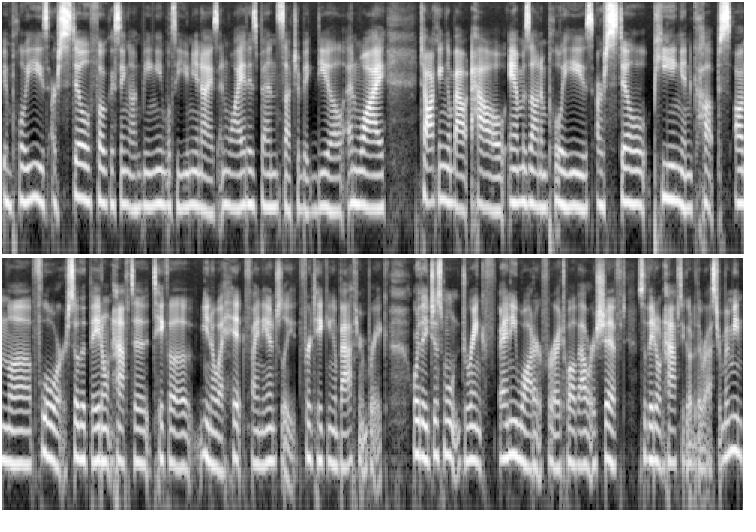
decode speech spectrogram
employees are still focusing on being able to unionize and why it has been such a big deal and why talking about how Amazon employees are still peeing in cups on the floor so that they don't have to take a, you know, a hit financially for taking a bathroom break or they just won't drink any water for a 12-hour shift so they don't have to go to the restroom. I mean,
